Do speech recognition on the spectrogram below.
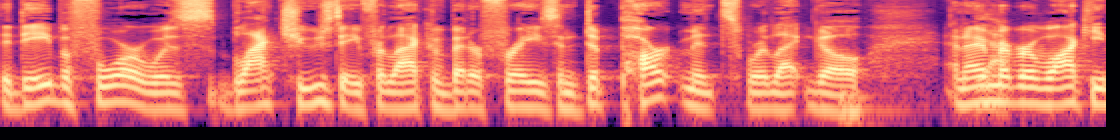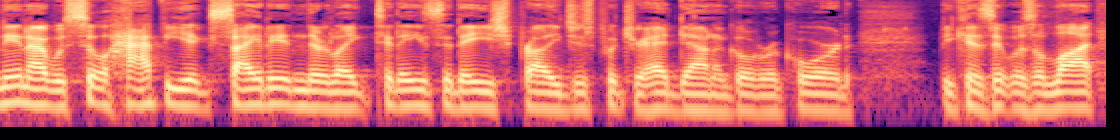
the day before was Black Tuesday, for lack of a better phrase, and departments were let go. And I yeah. remember walking in, I was so happy, excited, and they're like, "Today's the day. You should probably just put your head down and go record." Because it was a lot.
